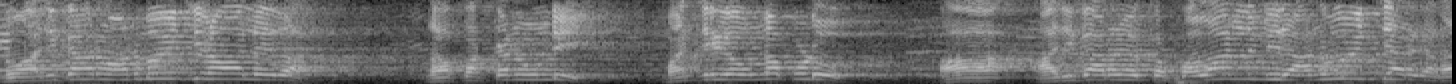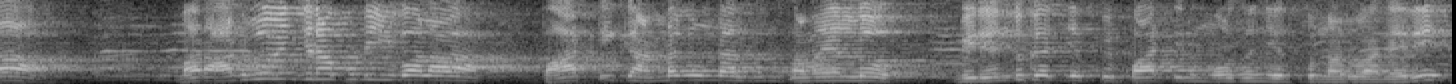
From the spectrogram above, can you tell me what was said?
నువ్వు అధికారం అనుభవించినవా లేదా? నా పక్కన ఉండి. మంత్రిగా ఉన్నప్పుడు ఆ అధికారం యొక్క ఫలాన్ని మీరు అనుభవించారు కదా. మరి అనుభవించినప్పుడు ఇవాళ పార్టీకి అండగా ఉండాల్సిన సమయంలో మీరు ఎందుకని చెప్పి పార్టీని మోసం చేస్తున్నారు అనేది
